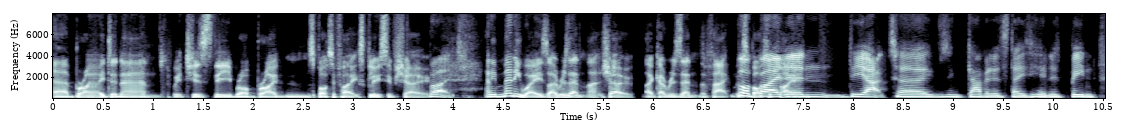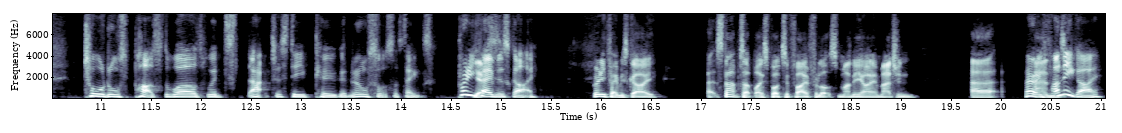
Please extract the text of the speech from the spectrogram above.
uh, Brydon and, which is the Rob Brydon Spotify exclusive show. Right. And in many ways, I resent that show. Like I resent the fact that Bob Spotify. Brydon, the actor, he was in Gavin and Stacey and has been toured all parts of the world with actor Steve Coogan and all sorts of things. Pretty Yes. famous guy. pretty famous guy, uh, snapped up by Spotify for lots of money, I imagine, uh, Very And- funny guy.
